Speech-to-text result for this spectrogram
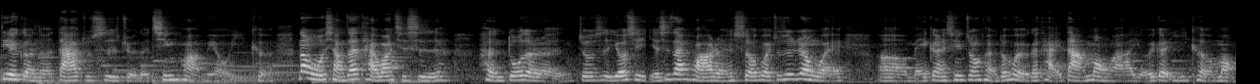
第二个呢，大家就是觉得清华没有一科。那我想在台湾其实。很多的人，就是尤其也是在华人社会，就是认为。呃，每一个人心中可能都会有一个台大梦啊，有一个医科梦。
